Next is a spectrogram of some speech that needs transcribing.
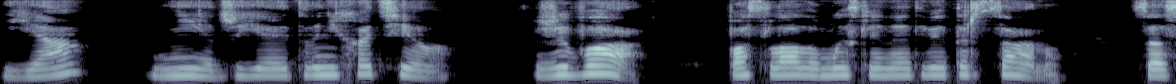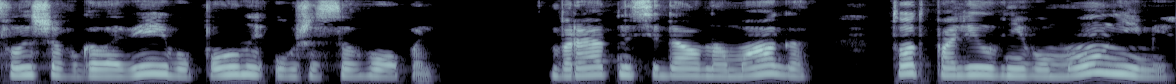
Я? Нет же, я этого не хотела. Жива! Послала мысленный ответ Ирсану, заслышав в голове его полный ужаса вопль. Брат наседал на мага, тот палил в него молниями,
